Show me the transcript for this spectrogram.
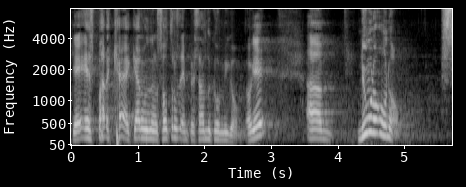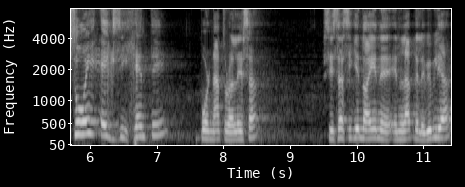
Que es para cada uno de nosotros, empezando conmigo, ¿ok? Um, número uno, soy exigente por naturaleza. Si estás siguiendo ahí en el, app de la Biblia,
